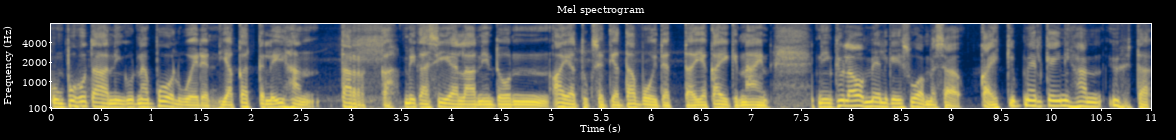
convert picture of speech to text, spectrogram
kun puhutaan niin kuin puolueiden ja kattele ihan tarkka, mikä siellä on niin on ajatukset ja tavoitetta ja kaikki näin, niin kyllä on melkein Suomessa kaikki melkein ihan yhtä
